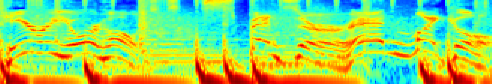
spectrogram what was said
Here are your hosts, Spencer and Michael.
